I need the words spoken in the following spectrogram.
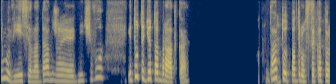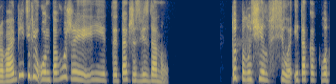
ему весело, да, он же ничего. И тут идет обратка да, mm-hmm. тот подросток, которого обидели, он того же и также звезданул. Тот получил mm-hmm. все, и так как вот,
